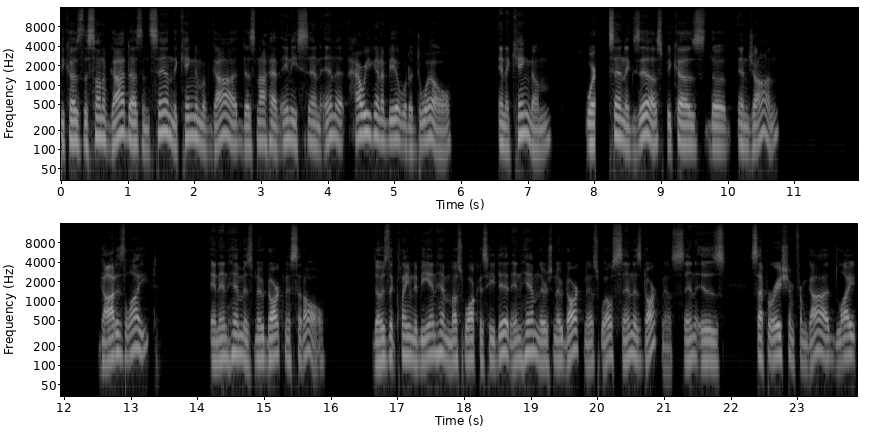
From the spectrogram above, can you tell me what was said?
because the Son of God doesn't sin. The kingdom of God does not have any sin in it. How are you going to be able to dwell in a kingdom where sin exists because the in John, God is light, and in him is no darkness at all. Those that claim to be in him must walk as he did. In him there's no darkness. Well, sin is darkness. Sin is separation from God. Light,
